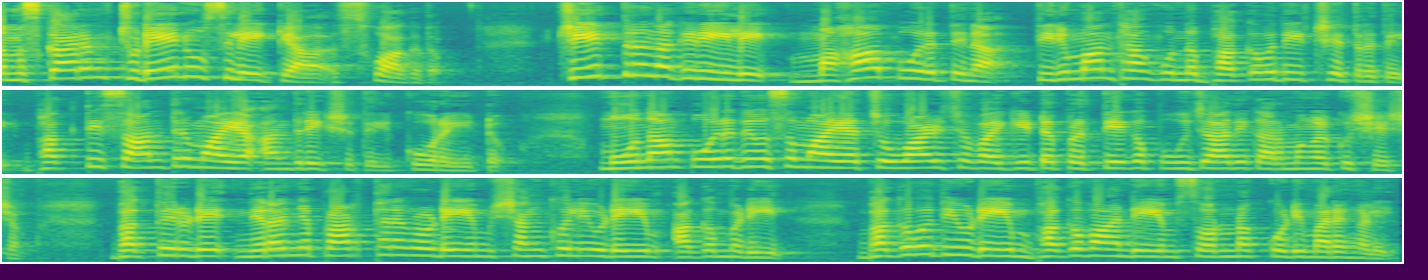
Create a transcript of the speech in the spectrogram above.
നമസ്കാരം. ടുഡേ ന്യൂസിലേക്ക് സ്വാഗതം. ക്ഷേത്രനഗരിയിലെ മഹാപൂരത്തിന് തിരുമാന്താംകുന്ന് ഭഗവതി ക്ഷേത്രത്തിൽ ഭക്തിസാന്ദ്രമായ അന്തരീക്ഷത്തിൽ കൂറയിട്ടു. മൂന്നാം പൂര ദിവസമായ ചൊവ്വാഴ്ച വൈകിട്ട് പ്രത്യേക പൂജാതി കർമ്മങ്ങൾക്കു ശേഷം ഭക്തരുടെ നിറഞ്ഞ പ്രാർത്ഥനകളുടെയും ശംഖുലിയുടെയും അകമ്പടിയിൽ ഭഗവതിയുടെയും ഭഗവാന്റെയും സ്വർണക്കൊടി മരങ്ങളിൽ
